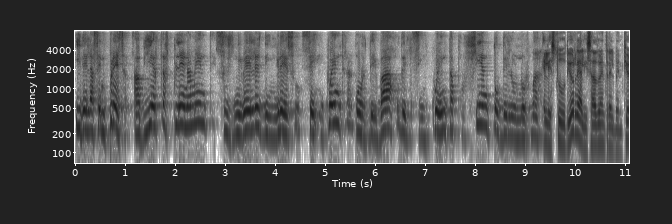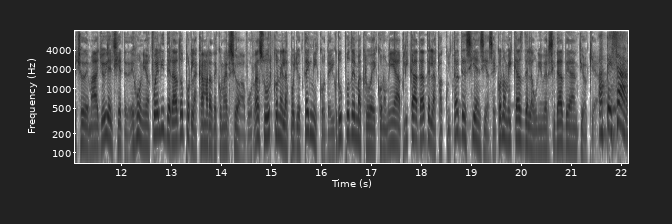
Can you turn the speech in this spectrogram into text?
y de las empresas abiertas plenamente, sus niveles de ingreso se encuentran por debajo del 50% de lo normal. El estudio realizado entre el 28 de mayo y el 7 de junio fue liderado por la Cámara de Comercio Aburrasur con el apoyo técnico del Grupo de Macroeconomía Aplicada de la Facultad de Ciencias Económicas de la Universidad de Antioquia. A pesar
